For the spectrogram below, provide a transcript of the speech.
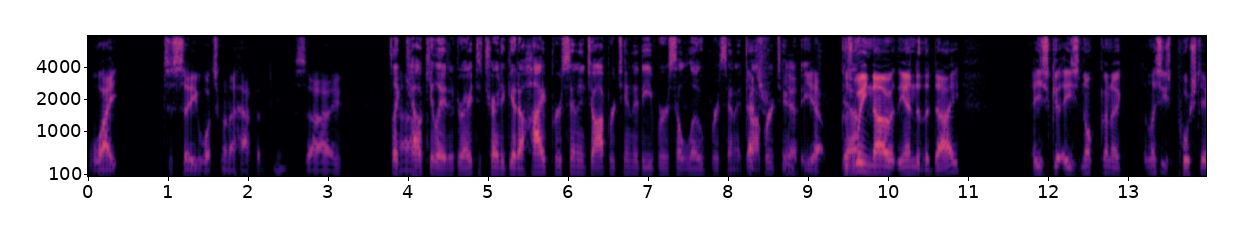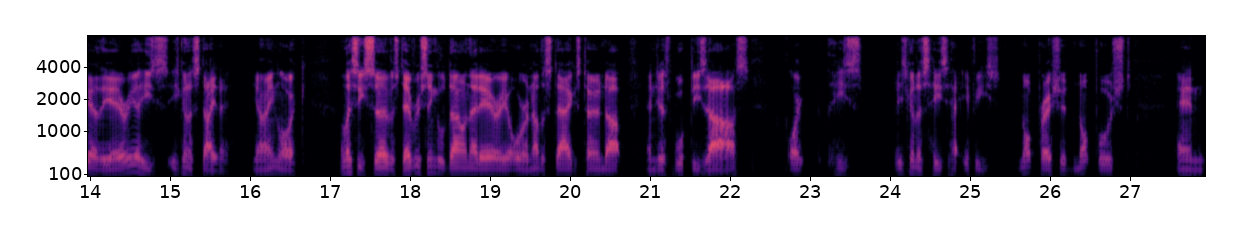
wait to see what's going to happen. Hmm. So It's like Um, calculated, right? To try to get a high percentage opportunity versus a low percentage That's- opportunity. Yeah, because Yeah. we know at the end of the day, he's he's not gonna unless he's pushed out of the area. He's he's gonna stay there. You know what I mean? Like unless he's serviced every single day in that area, or another stag's turned up and just whooped his ass, like he's he's gonna he's if he's not pressured, not pushed, and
